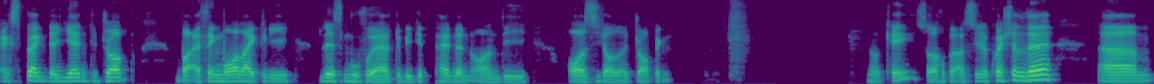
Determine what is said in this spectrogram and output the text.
expect the yen to drop, but I think more likely this move will have to be dependent on the Aussie dollar dropping. Okay, so I hope I answered your question there. Um,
